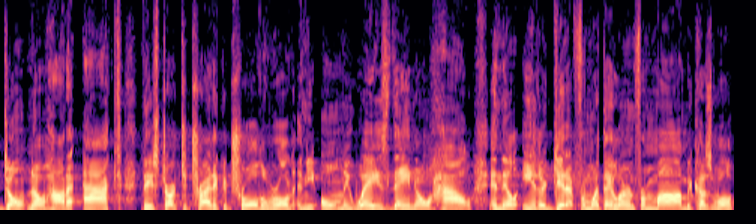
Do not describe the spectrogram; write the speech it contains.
don't know how to act, they start to try to control the world in the only ways they know how. And they'll either get it from what they learned from mom, because, well,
